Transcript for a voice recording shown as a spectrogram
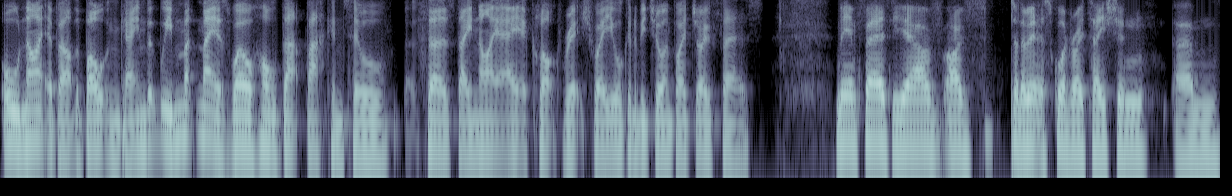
all night about the Bolton game, but we m- may as well hold that back until Thursday night at eight o'clock, Rich, where you're going to be joined by Joe Fairs. Me and Fairs, yeah, I've I've done a bit of squad rotation. Um,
